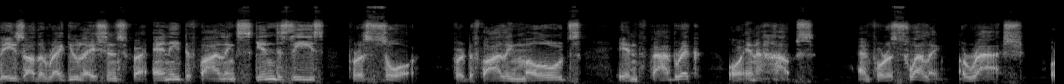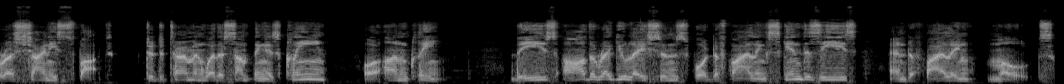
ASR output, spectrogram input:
These are the regulations for any defiling skin disease, for a sore, for defiling molds in fabric or in a house, and for a swelling, a rash, or a shiny spot, to determine whether something is clean or unclean. These are the regulations for defiling skin disease and defiling molds.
